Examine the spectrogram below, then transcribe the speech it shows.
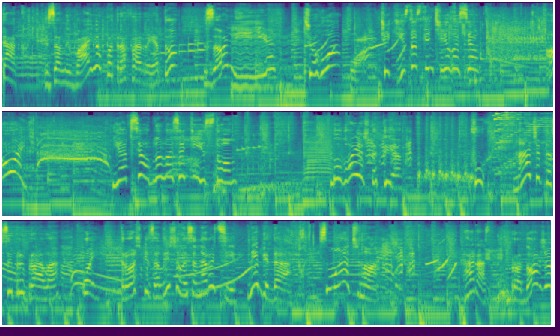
Так, заливаю по трафарету з олії. Чого? Чи тісто скінчилося? Ой! Я вся облилася тістом. Буває ж таке. Фух, начебто все прибрала. Ой, трошки залишилося на руці. Не біда. Смачно. Гаразд, продовжую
